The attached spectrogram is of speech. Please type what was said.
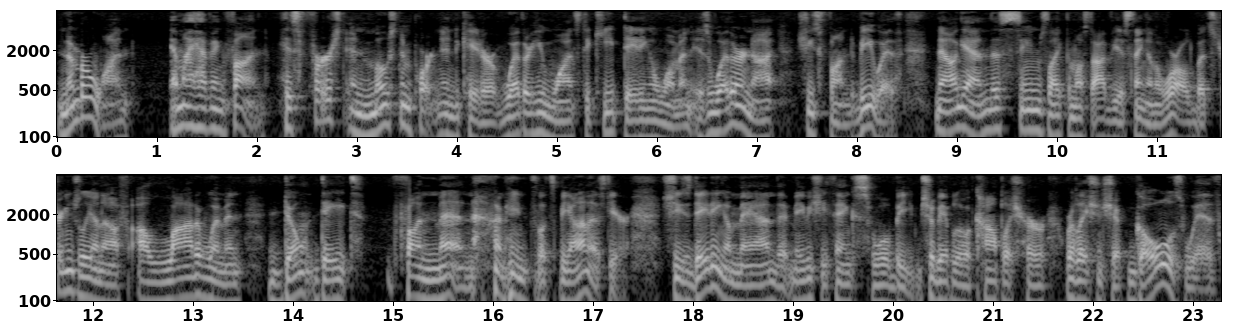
Number one, Am I having fun? His first and most important indicator of whether he wants to keep dating a woman is whether or not she's fun to be with. Now, again, this seems like the most obvious thing in the world, but strangely enough, a lot of women don't date fun men. I mean, let's be honest here. She's dating a man that maybe she thinks will be she'll be able to accomplish her relationship goals with,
